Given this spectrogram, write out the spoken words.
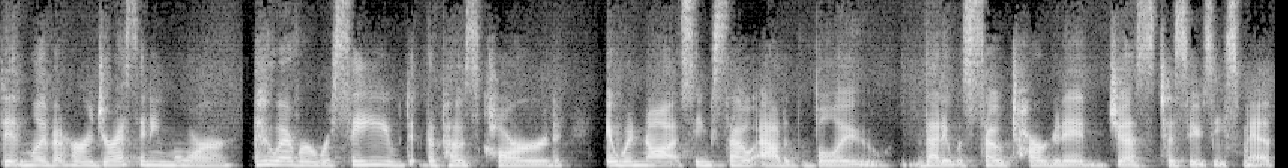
didn't live at her address anymore, whoever received the postcard, it would not seem so out of the blue that it was so targeted just to Susie Smith.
